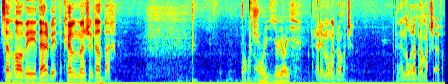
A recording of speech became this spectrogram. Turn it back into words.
Sen har vi derby, Köln, Mönchengladbach. Bra match. Oj oj oj. Ja, det är många bra matcher. Eller några bra matcher i alla fall.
